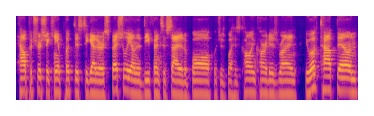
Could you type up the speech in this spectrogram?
how Patricia can't put this together, especially on the defensive side of the ball, which is what his calling card is, Ryan. You look top down,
